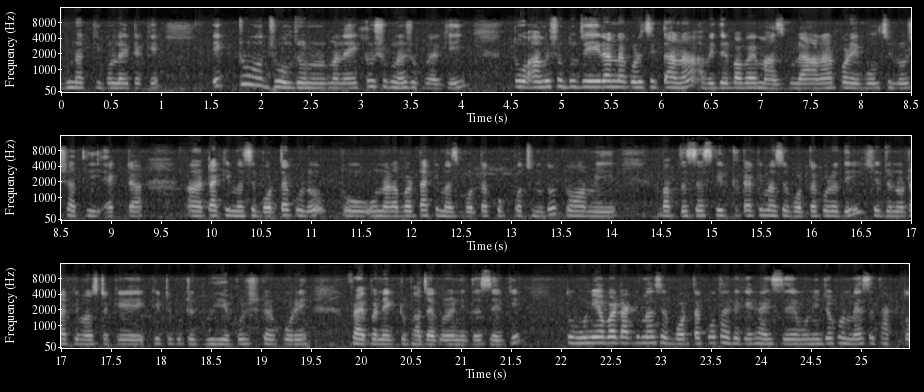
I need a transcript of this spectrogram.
ভুনা কি বলে এটাকে, একটু ঝোল ঝোল মানে একটু শুকনো শুকনো আর কি। তো আমি শুধু যে এই রান্না করেছি তা না, আবিদের বাবাই মাছগুলো আনার পরে বলছিল, সাথে, একটা টাকি মাছের ভর্তা করো। তো ওনার আবার টাকি মাছ ভর্তা খুব পছন্দ, তো আমি ভাবতেছি আজকে একটু টাকি মাছের ভর্তা করে দিই। সেজন্য টাকি মাছটাকে কেটে কুটে ধুয়ে পরিষ্কার করে ফ্রাই প্যানে একটু ভাজা করে নিতেছে আর কি। তো উনি আবার টাকি মাছের ভর্তা কোথায় থেকে খাইছে? উনি যখন মেসে থাকতো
